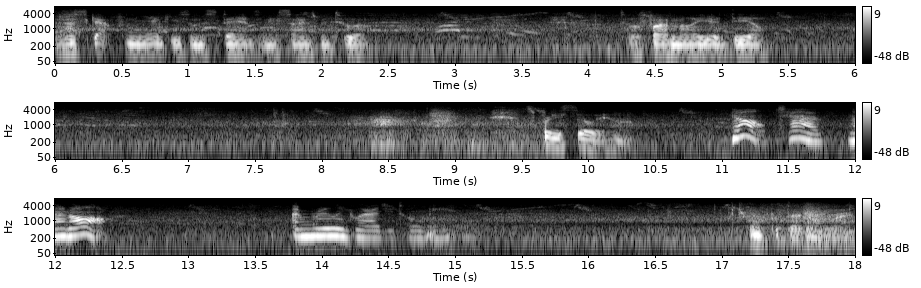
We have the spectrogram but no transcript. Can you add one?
There's a scout from the Yankees in the stands and he signs me to a to a five million year deal. It's pretty silly, huh? No, Chaz, not all. I'm really glad you told me. You won't put that in, right?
